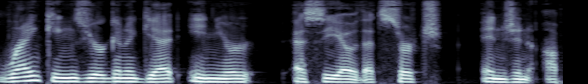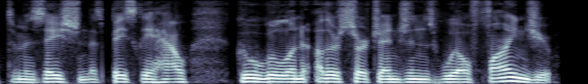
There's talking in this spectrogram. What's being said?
rankings you're going to get in your SEO. That's search engine optimization. That's basically how Google and other search engines will find you.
